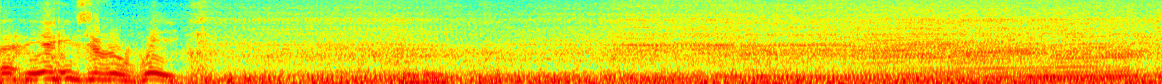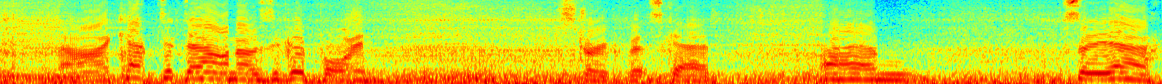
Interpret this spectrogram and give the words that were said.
At the age of a week. No, I kept it down, I was a good boy. Stroke a bit scared. Um, so yeah.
